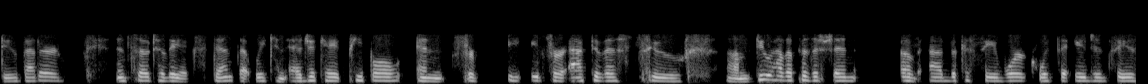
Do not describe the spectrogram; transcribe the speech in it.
do better and so to the extent that we can educate people and for for activists who um, do have a position of advocacy work with the agencies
